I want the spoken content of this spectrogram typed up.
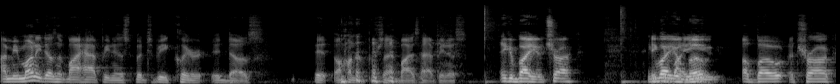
I mean, money doesn't buy happiness, but to be clear, it does. It 100% buys happiness. it could buy you a truck. It It could buy you a boat. you a boat, a truck,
